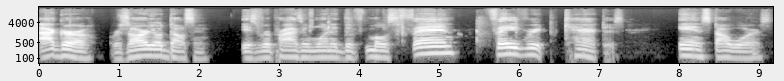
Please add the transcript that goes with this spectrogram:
Our girl Rosario Dawson is reprising one of the most fan favorite characters in Star Wars.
